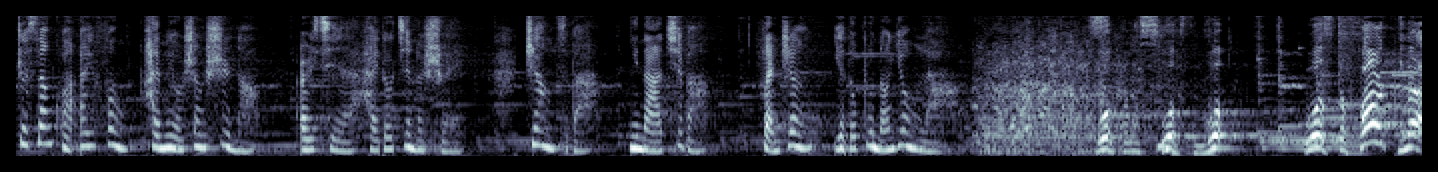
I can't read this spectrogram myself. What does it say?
这三款 iPhone 还没有上市呢，而且还都进了水。这样子吧，你拿去吧，反正也都不能用啦。”我我我，What's the fuck man？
